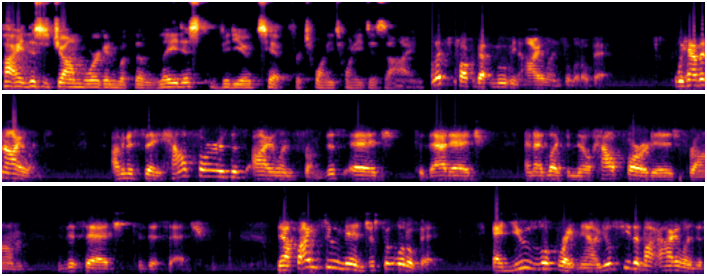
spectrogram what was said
Hi, this is John Morgan with the latest video tip for 2020 design. Let's talk about moving islands a little bit. We have an island. I'm going to say how far is this island from this edge to that edge, and I'd like to know how far it is from this edge to this edge. Now if I zoom in just a little bit, and you look right now, you'll see that my island is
